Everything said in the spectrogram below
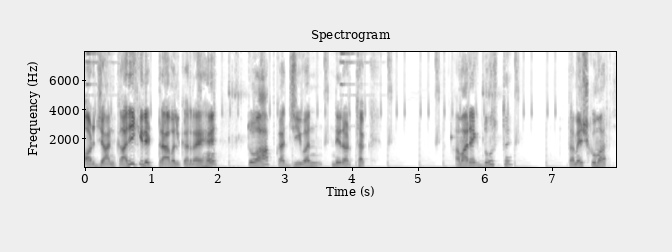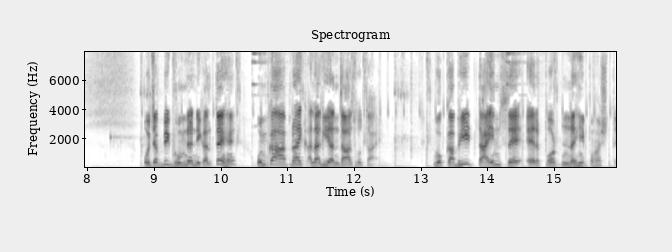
और जानकारी के लिए ट्रैवल कर रहे हैं तो आपका जीवन निरर्थक हमारे एक दोस्त हैं, रमेश कुमार। वो जब भी घूमने निकलते हैं, उनका अपना एक अलग ही अंदाज होता है। वो कभी टाइम से एयरपोर्ट नहीं पहुँचते।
